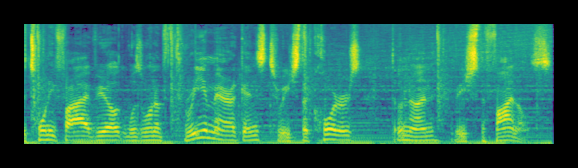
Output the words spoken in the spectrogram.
The 25 year old was one of three Americans to reach the quarters, though none reached the finals.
